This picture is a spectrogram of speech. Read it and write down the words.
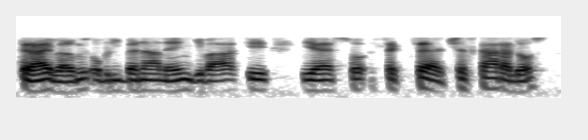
která je velmi oblíbená nejen diváky, je so- sekce Česká radost,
